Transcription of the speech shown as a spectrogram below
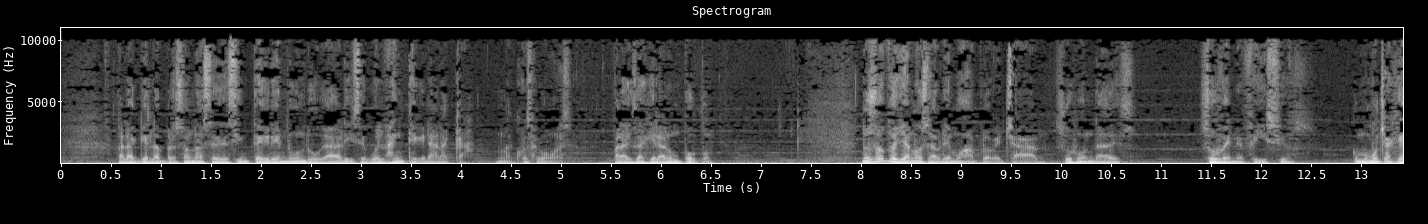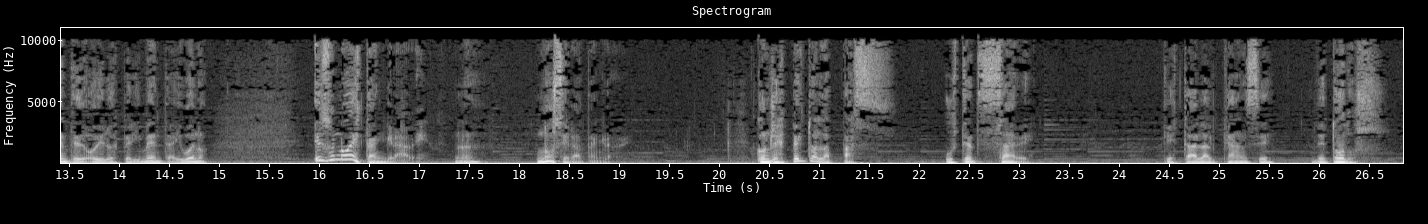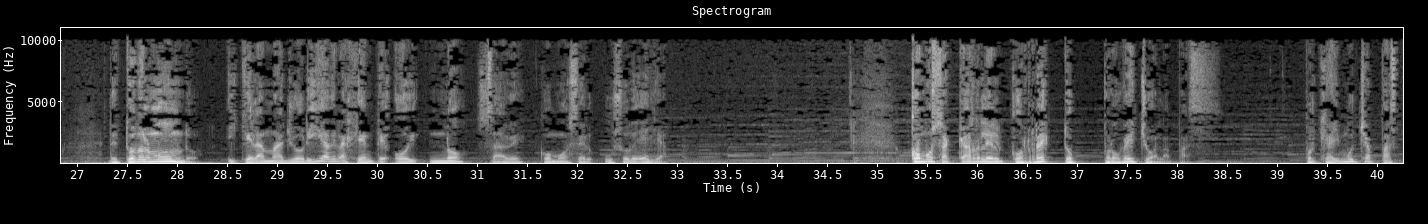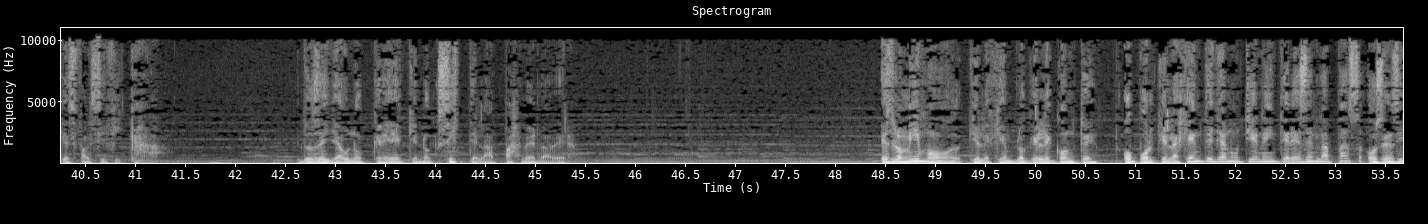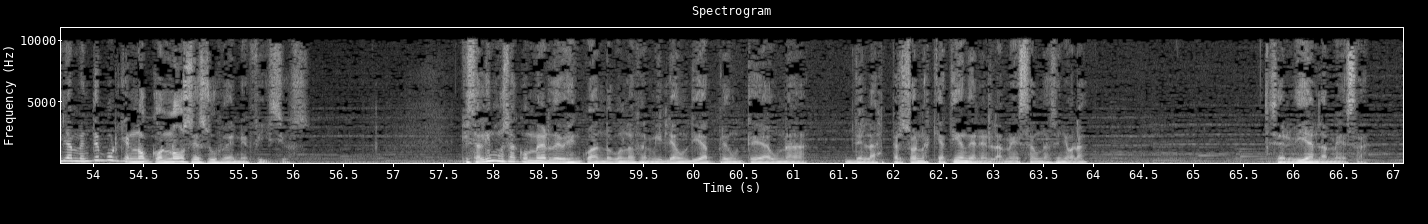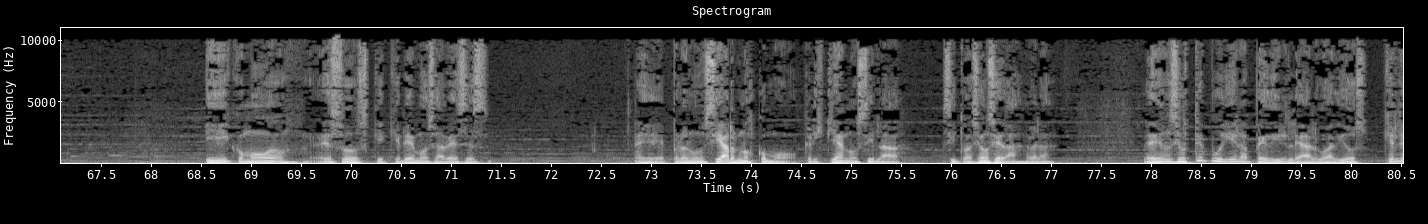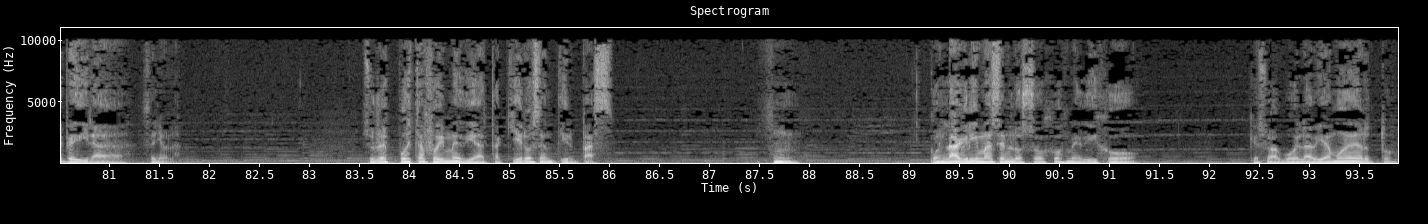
para que la persona se desintegre en un lugar y se vuelva a integrar acá, una cosa como esa, para exagerar un poco. Nosotros ya no sabremos aprovechar sus bondades, sus beneficios, como mucha gente hoy lo experimenta. Y bueno, eso no es tan grave, no será tan grave. Con respecto a la paz, usted sabe que está al alcance de todos, de todo el mundo, y que la mayoría de la gente hoy no sabe cómo hacer uso de ella. Cómo sacarle el correcto provecho a la paz. Porque hay mucha paz que es falsificada. Entonces ya uno cree que no existe la paz verdadera. Es lo mismo que el ejemplo que le conté, o porque la gente ya no tiene interés en la paz, o sencillamente porque no conoce sus beneficios. Que salimos a comer de vez en cuando con la familia, un día pregunté a una de las personas que atienden en la mesa, una señora, servía en la mesa. Y como esos que queremos a veces eh, pronunciarnos como cristianos si la situación se da, ¿verdad? Le digo, si usted pudiera pedirle algo a Dios, ¿qué le pedirá, señora? Su respuesta fue inmediata, quiero sentir paz. Hmm. Con lágrimas en los ojos me dijo que su abuela había muerto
